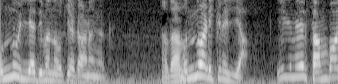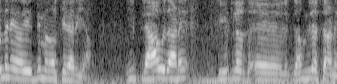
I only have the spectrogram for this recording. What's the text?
ഒന്നുമില്ല ഇതിമ നോക്കിയാൽ കാണാൻ നിങ്ങൾക്ക്. ഒന്നും അടിക്കണില്ല. ഈ ഇങ്ങനെ സംഭവം തന്നെ ഇതിമ നോക്കിയാൽ അറിയാം. ഈ പ്ലാവ് ഇതാണ് സീഡ്ലെസ് ഗംലെസ് ആണ്.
